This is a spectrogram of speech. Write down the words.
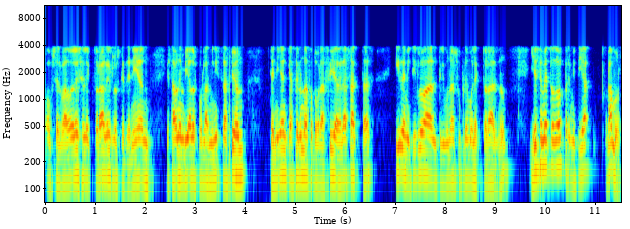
observadores electorales, los que tenían, estaban enviados por la administración, tenían que hacer una fotografía de las actas y remitirlo al Tribunal Supremo Electoral, ¿no? Y ese método permitía, vamos,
